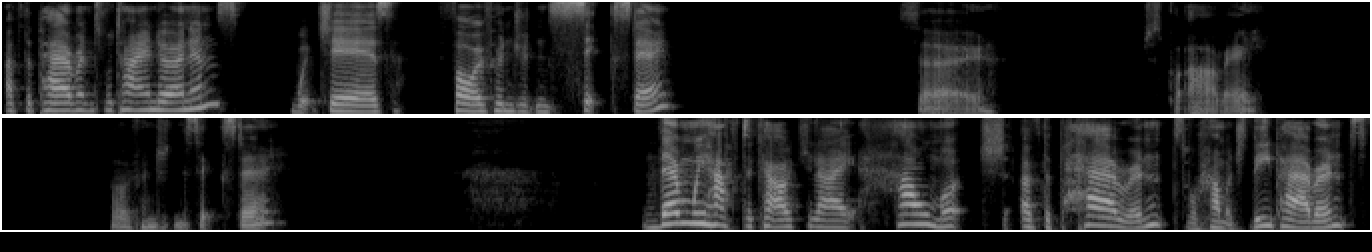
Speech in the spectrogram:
of the parent's retained earnings, which is 560. So just put RE, 560. Then we have to calculate how much of the parents, or how much the parents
